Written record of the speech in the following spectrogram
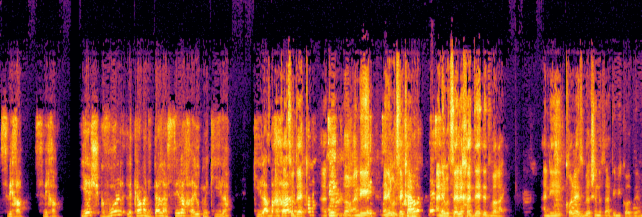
סליחה, סליחה. יש גבול לכמה ניתן להסיר אחריות מקהילה. קהילה בחרה... אתה צודק. לא, אני, רוצה כאן. אני רוצה לחדד את דבריי. אני, כל ההסבר שנתתי מקודם,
